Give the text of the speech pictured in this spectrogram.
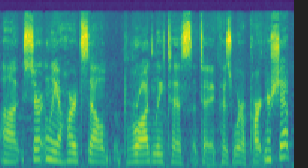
Uh, certainly a hard sell broadly to because we're a partnership.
